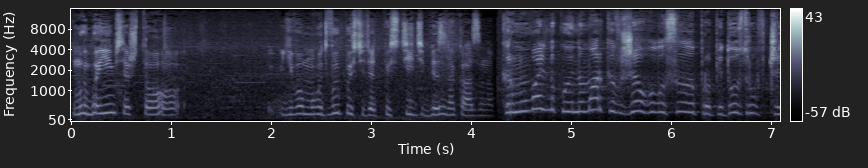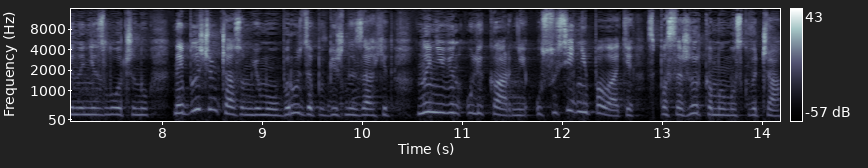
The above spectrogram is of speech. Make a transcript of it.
мы боимся, что его могут выпустить, отпустить безнаказанно. Кермувальнику іномарки вже оголосили про підозру в вчиненні злочину. Найближчим часом йому оберуть запобіжний захід. Нині він у лікарні, у сусідній палаті з пасажирками москвича.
